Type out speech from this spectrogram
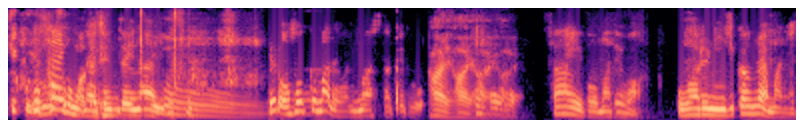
結構で最後までは全然いないうんですね。夜遅くまではいましたけど、はいはいはいはい。最後までは終わる2時間ぐらい前には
